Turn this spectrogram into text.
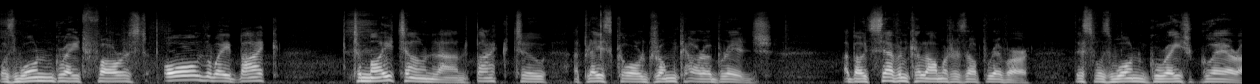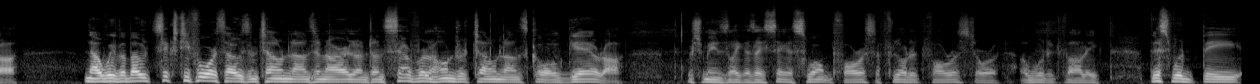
was one great forest all the way back to my townland, back to a place called Dromcarra Bridge, about seven kilometres upriver. This was one great gearagh. Now we've about 64,000 townlands in Ireland and several hundred townlands called Gearagh, which means, like as I say, a swamp forest, a flooded forest, or a, a wooded valley. This would be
